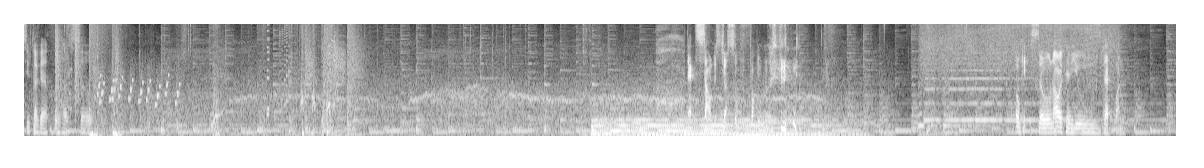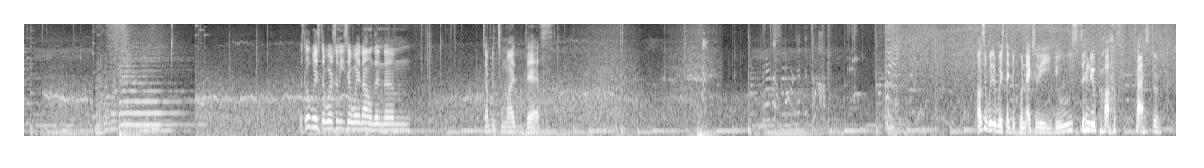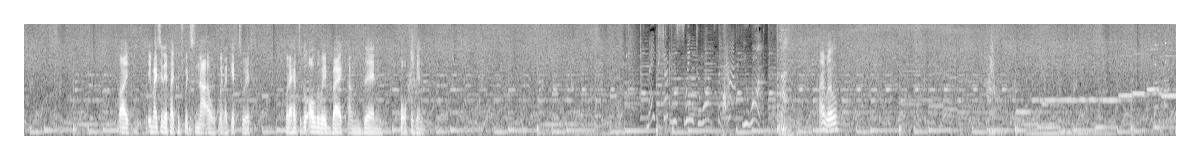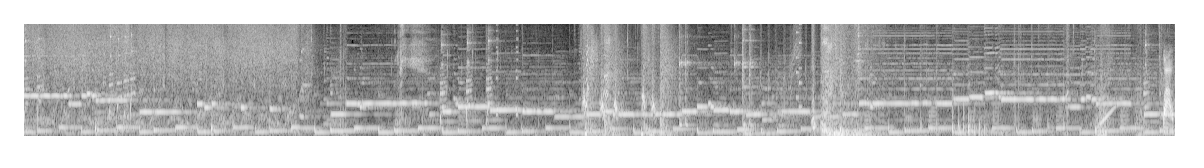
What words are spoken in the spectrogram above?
Seems like a full health, so... That sound is just so fucking good. Okay, so now I can use that one. Still wish there was an easier way down than um, jumping to my death. I also really wish that you couldn't actually use the new path faster. Like, imagine if I could switch now when I get to it. But I have to go all the way back and then forth again. I will.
